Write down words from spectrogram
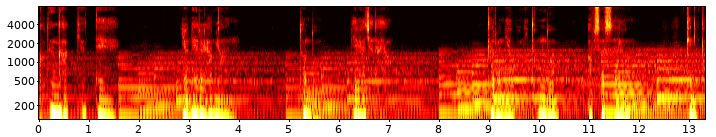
고등학교 때 연애를 하면 돈도 필요하잖아요. 그런 여분이 돈도 없었어요. 그니까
